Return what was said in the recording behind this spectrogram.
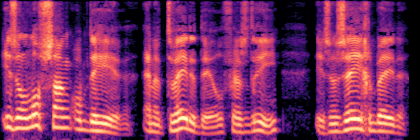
is een lofzang op de Heere en het tweede deel, vers 3, is een zegenbede.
